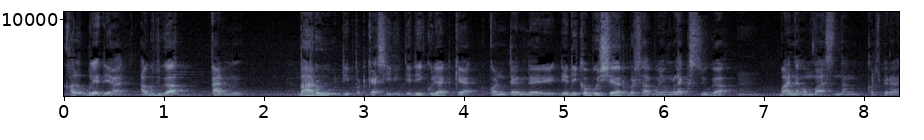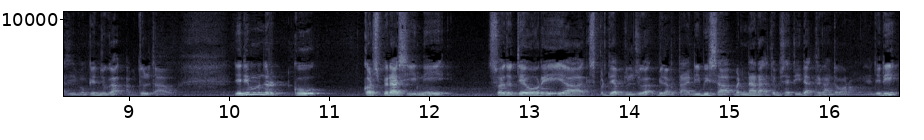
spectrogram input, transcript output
kalau kulihat ya, aku juga kan baru di podcast ini. Jadi kulihat kayak konten dari Deddy Kobusher bersama yang Lex juga banyak membahas tentang konspirasi. Mungkin juga Abdul tahu. Jadi menurutku konspirasi ini suatu teori ya seperti Abdul juga bilang tadi bisa benar atau bisa tidak tergantung orangnya. Jadi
